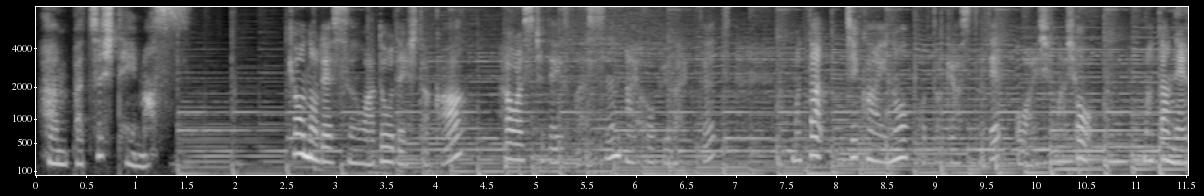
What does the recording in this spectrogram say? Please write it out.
反発しています。今日のレッスンはどうでしたか ?How was today's lesson? I hope you liked it. また次回のポッドキャストでお会いしましょう。またね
